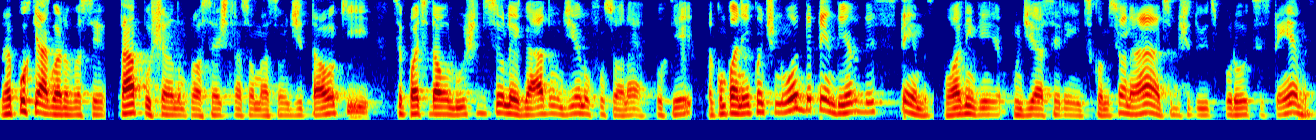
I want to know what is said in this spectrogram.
não é porque agora você está puxando um processo de transformação digital que você pode se dar o luxo do seu legado um dia não funcionar, porque a companhia continua dependendo desses sistemas. Podem vir um dia a serem descomissionados, substituídos por outros sistemas,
